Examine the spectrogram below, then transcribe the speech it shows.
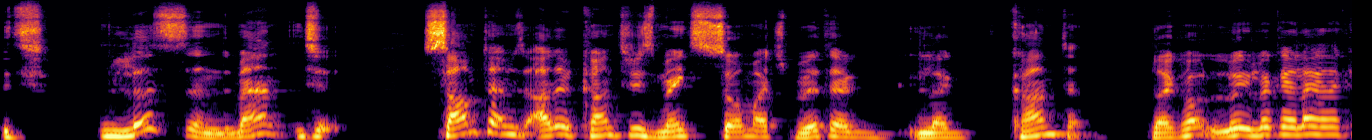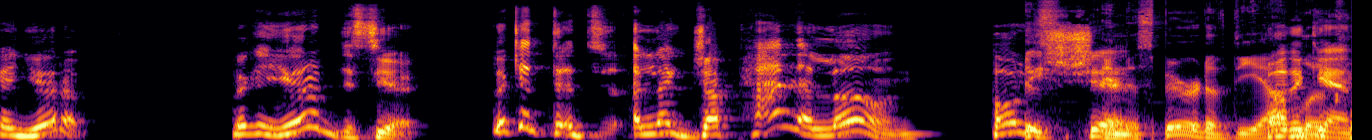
It's listen, man. t- Sometimes other countries make so much better like content. Like oh, look, look at like, look at Europe. Look at Europe this year. Look at like Japan alone. Holy shit! In the spirit of Diablo again,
